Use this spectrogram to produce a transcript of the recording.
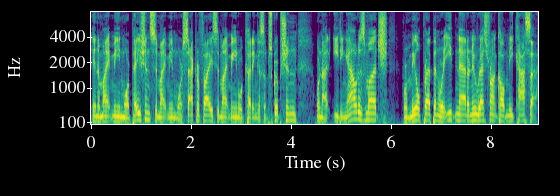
And it might mean more patience, it might mean more sacrifice, it might mean we're cutting a subscription, we're not eating out as much, we're meal prepping, we're eating at a new restaurant called Mi Casa.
